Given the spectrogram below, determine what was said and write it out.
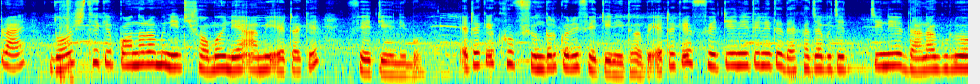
প্রায় দশ থেকে পনেরো মিনিট সময় নিয়ে আমি এটাকে ফেটিয়ে নিব। এটাকে খুব সুন্দর করে ফেটিয়ে নিতে হবে। এটাকে ফেটিয়ে নিতে নিতে দেখা যাবে যে চিনির দানাগুলোও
